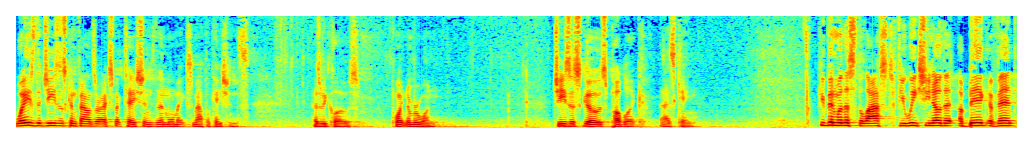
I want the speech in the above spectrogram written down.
ways that Jesus confounds our expectations, and then we'll make some applications as we close. Point number one Jesus goes public as king. If you've been with us the last few weeks, you know that a big event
